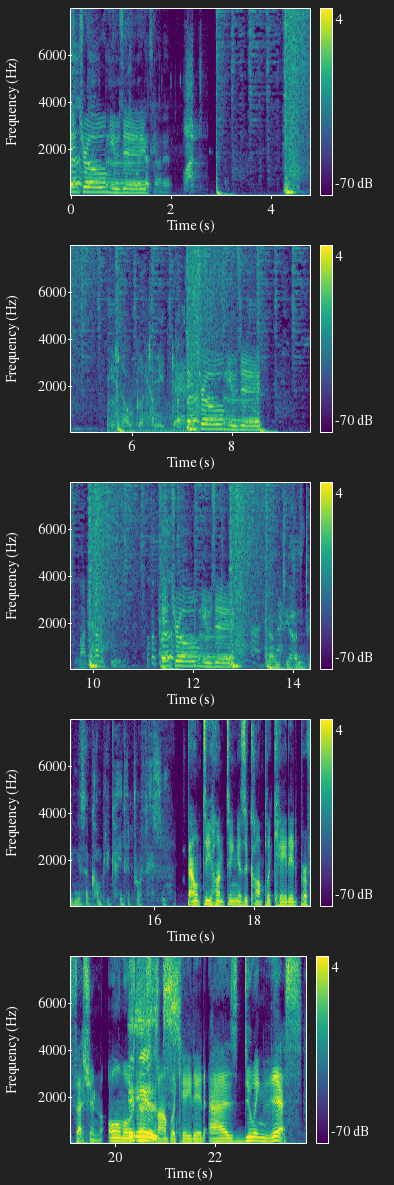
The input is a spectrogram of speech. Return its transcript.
Intro music. Wait, that's not it. What? He's no good to me, Dad. Intro music. Intro music. Bounty hunting is a complicated profession. Bounty hunting is a complicated profession, almost It as is. complicated as doing this.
